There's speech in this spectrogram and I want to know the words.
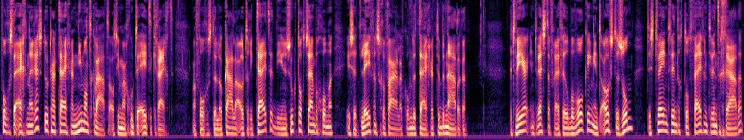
Volgens de eigenares doet haar tijger niemand kwaad als hij maar goed te eten krijgt. Maar volgens de lokale autoriteiten die een zoektocht zijn begonnen... is het levensgevaarlijk om de tijger te benaderen. Het weer, in het westen vrij veel bewolking, in het oosten zon. Het is 22 tot 25 graden.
